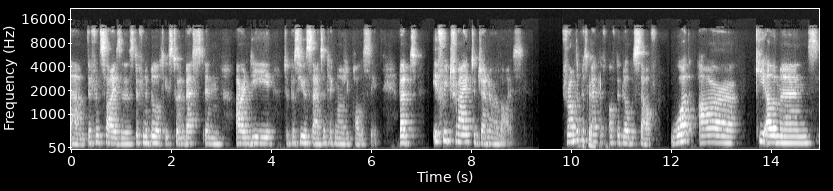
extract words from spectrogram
um, different sizes, different abilities to invest in R&D, to pursue science and technology policy. But if we try to generalize from the perspective okay. of the global south, what are key elements,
